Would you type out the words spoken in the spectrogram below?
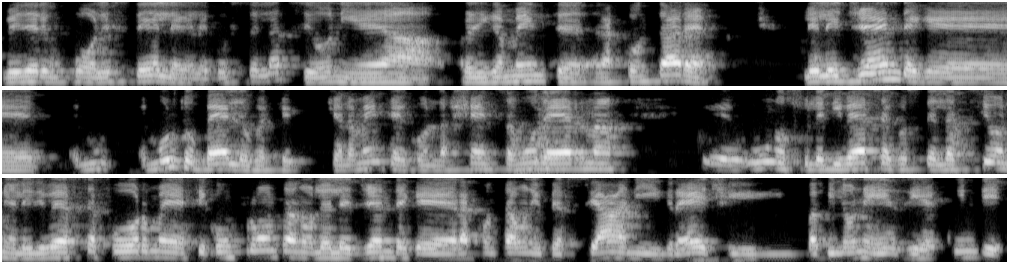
vedere un po' le stelle, le costellazioni e a praticamente raccontare le leggende che è molto bello perché chiaramente con la scienza moderna eh, uno sulle diverse costellazioni e le diverse forme si confrontano le leggende che raccontavano i persiani, i greci, i babilonesi e quindi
